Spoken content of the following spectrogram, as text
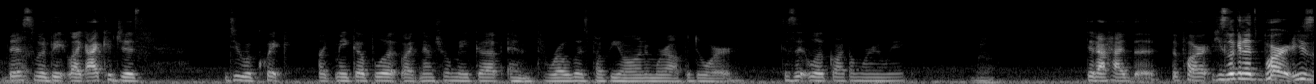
I'm This not- would be, like, I could just do a quick, like, makeup look, like, natural makeup, and throw this puppy on, and we're out the door. Does it look like I'm wearing a wig? No. Did I hide the, the part? He's looking at the part. He's,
